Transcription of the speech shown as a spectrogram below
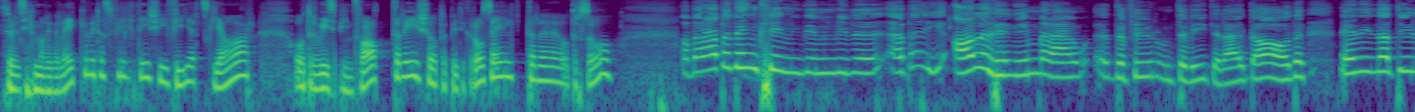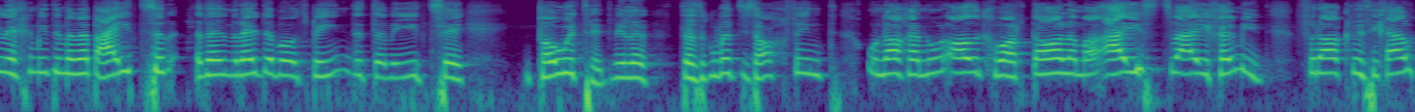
soll sich mal überlegen, wie das vielleicht ist in 40 Jahren oder wie es beim Vater ist oder bei den Großeltern oder so. Aber eben dann sind dann wieder, eben, alle sind immer auch dafür und dawider, auch da, oder? Wenn ich natürlich mit einem Beizer dann rede, der das Behinderten-WC gebaut hat, weil er das eine gute Sache findet und nachher nur alle Quartale mal eins, zwei kommen, fragt er sich auch,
